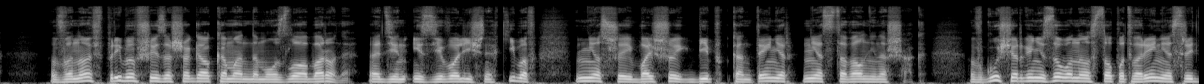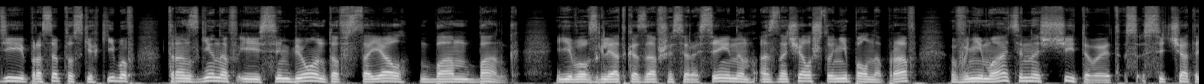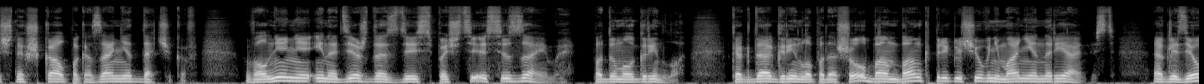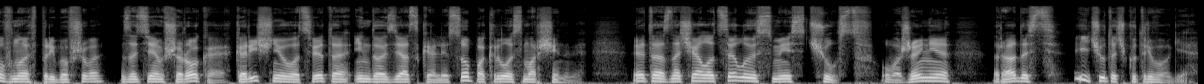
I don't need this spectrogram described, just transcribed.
Вновь прибывший зашагал к командному узлу обороны. Один из его личных кибов, несший большой бип-контейнер, не отставал ни на шаг. В гуще организованного столпотворения среди просептовских кибов, трансгенов и симбионтов стоял Бам-Банк. Его взгляд, казавшийся рассеянным, означал, что неполноправ внимательно считывает с сетчаточных шкал показания датчиков. Волнение и надежда здесь почти осязаемы, подумал Гринло. Когда Гринло подошел, Бам-Банк переключил внимание на реальность – оглядел вновь прибывшего, затем широкое, коричневого цвета индоазиатское лицо покрылось морщинами. Это означало целую смесь чувств, уважения, радость и чуточку тревоги.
